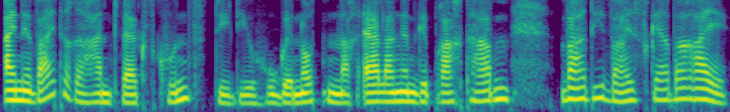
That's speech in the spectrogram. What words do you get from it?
Eine weitere Handwerkskunst, die die Hugenotten nach Erlangen gebracht haben, war die Weißgerberei,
